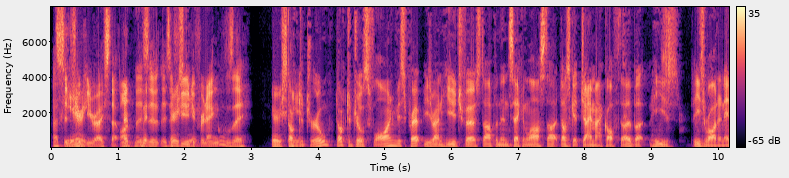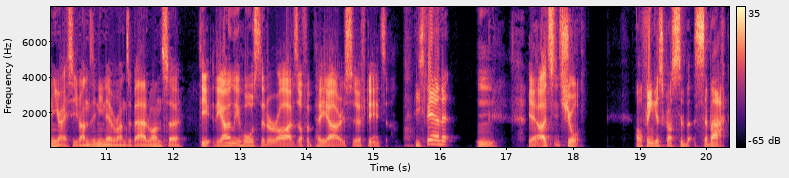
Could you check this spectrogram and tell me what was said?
That's a tricky race. That one. There's a, there's a few scary. different angles there. Very scary. Dr. Drill. Dr. Drill's flying this prep. He's run huge first up and then second last start. Does get J Mac off though, but he's he's riding any race he runs in. He never runs a bad one. So The the only horse that arrives off a PR is Surf Dancer. He's found it. Yeah, it's, it's short. Oh, fingers crossed. Sab- Sabak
